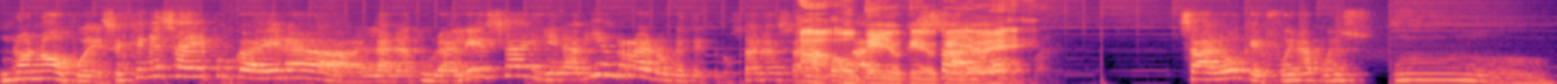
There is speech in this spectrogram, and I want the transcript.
No, no, pues es que en esa época era la naturaleza y era bien raro que te cruzaras ahí. Ah, ok, ok, ok, salvo, salvo que fuera pues un,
